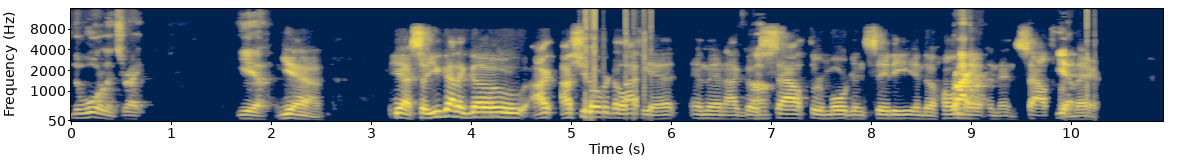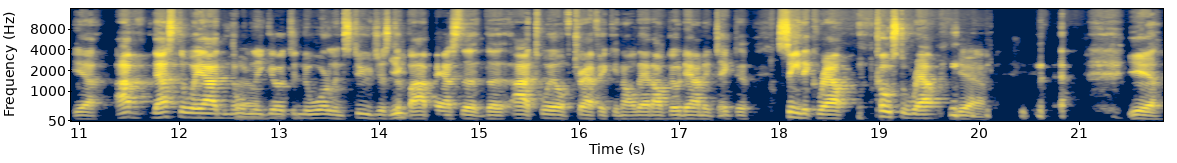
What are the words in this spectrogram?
New Orleans, right? Yeah. yeah, yeah. So you got to go. I, I shoot over to Lafayette, and then I go Uh-huh. south through Morgan City into Houma, Right. and then south Yeah. from there. Yeah, I that's the way I normally go to New Orleans too, just to bypass the the I twelve traffic and all that. I'll go down and take the scenic route, coastal route. Yeah. Yeah,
